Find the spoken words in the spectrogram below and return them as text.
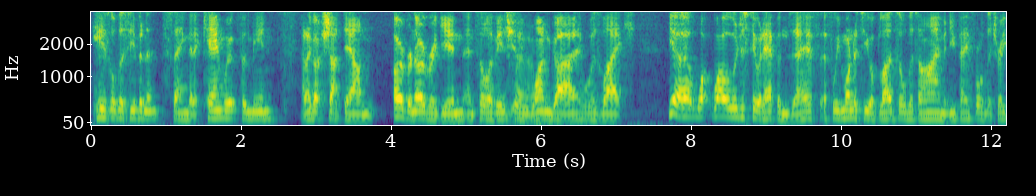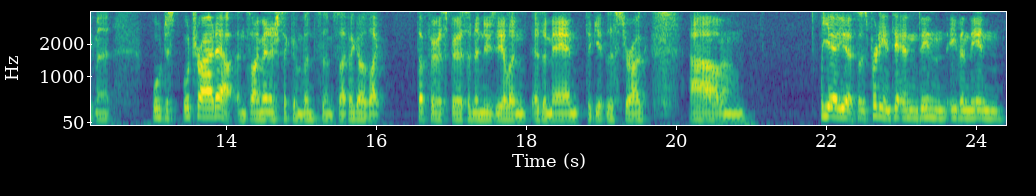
here's all this evidence saying that it can work for men. And I got shut down over and over again until eventually yeah. one guy was like, yeah, well, we'll just see what happens. Eh? If, if we monitor your bloods all the time and you pay for all the treatment, we'll just we'll try it out. And so I managed to convince him. So I think I was like the first person in New Zealand as a man to get this drug. Um, oh, wow. Yeah, yeah. So it was pretty intense. And then even then,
